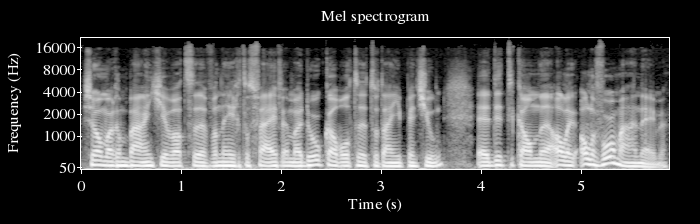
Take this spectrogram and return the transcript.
zomaar een baantje wat eh, van 9 tot 5 en maar doorkabbelt eh, tot aan je pensioen. Eh, dit kan eh, alle, alle vormen aannemen.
